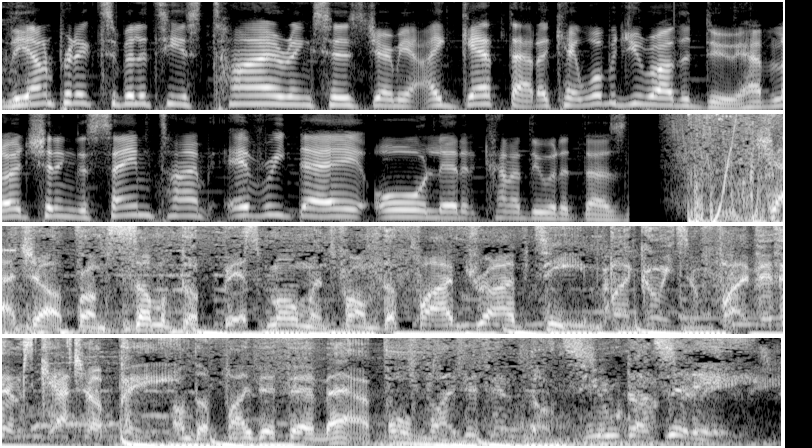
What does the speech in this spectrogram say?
The unpredictability is tiring, says Jeremy. I get that. Okay, what would you rather do? Have load shedding the same time every day or let it kind of do what it does? Catch up from some of the best moments from the 5 Drive team by going to 5FM's catch up page on the 5FM app or 5FM.co.za.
